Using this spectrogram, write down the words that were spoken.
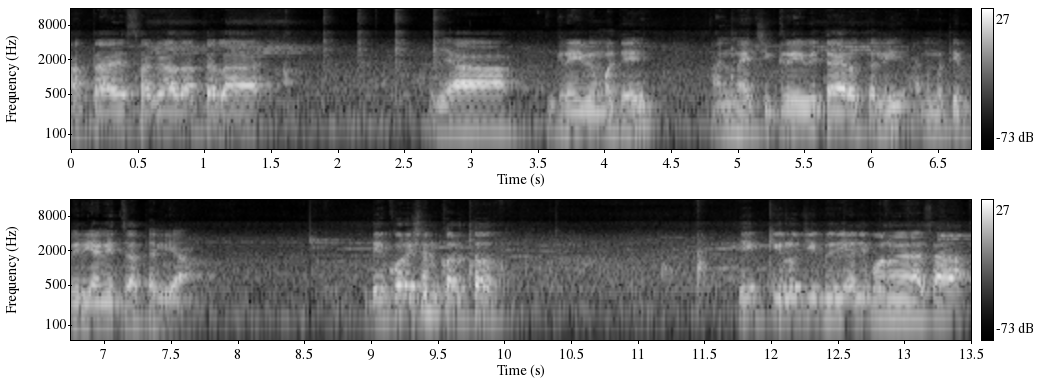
आता हे सगळ्या जाताला ह्या ग्रेव्हीमध्ये आणि मग ह्याची ग्रेव्ही तयार होतली आणि मग ती बिर्याणीत जातली या. डेकोरेशन करतात. एक किलोची बिर्याणी बनवूया असा.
